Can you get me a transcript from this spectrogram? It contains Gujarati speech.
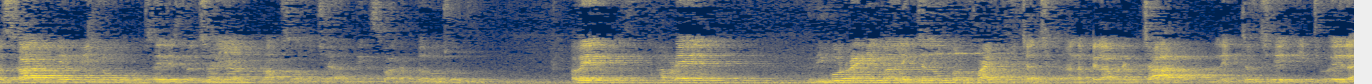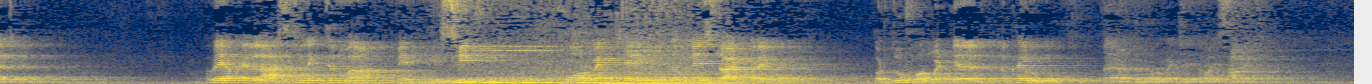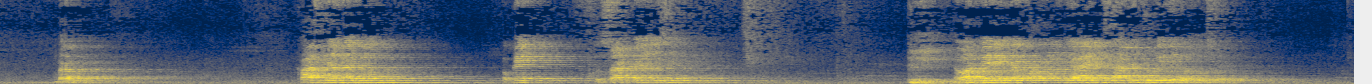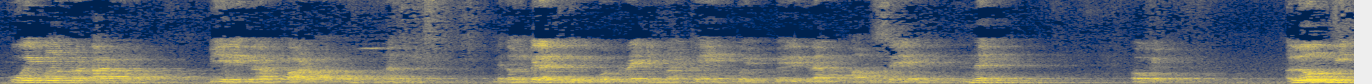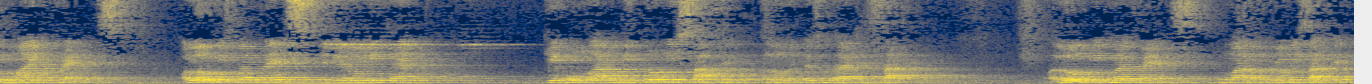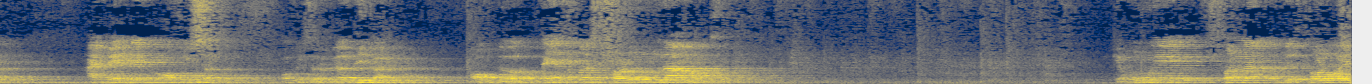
નમસ્કાર, વિદ્યાર્થી મિત્રો. હું શૈલેષ દક્ષાણિયા આપ સૌનું છે હાર્દિક સ્વાગત કરું છું. હવે આપણે રિપોર્ટ રાઇટિંગમાં લેક્ચર નંબર 5 પૂછ્યા છે. આના પહેલા આપણે ચાર લેક્ચર છે એ જોયેલા છે. હવે આપણે લાસ્ટ લેક્ચરમાં મેં બેઝિક ફોર્મેટ છે તમને સ્ટાર્ટ કરાવ્યું. અડધું ફોર્મેટ ત્યારે લખાયું હતું. અને અડધું ફોર્મેટ છે તમારી સામે બરાબર? ખાસ ધ્યાન રાખજો ઓકે તો સ્ટાર્ટ કરીએ છીએ તમારે પેરેગ્રાફ પાડવાનો નથી આની સાથે જોડી દેવાનું છે કોઈ પણ પ્રકારનો પેરેગ્રાફ પાડવાનો નથી મેં તમને પહેલા કીધું રિપોર્ટ રાઇટિંગમાં ક્યાંય કોઈ પેરેગ્રાફ આવશે નહીં ઓકે along કે હું મારા મિત્રોની સાથે અલોંગ એટલે શું થાય સાથે along with my friends, હું મારા મિત્રોની સાથે, I met an officer officer, એટલે અધિકારી, of the, અહીંયા તમારા સ્થળનું નામ આવશે. કે હું એ સ્થળના, જે સ્થળ હોય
